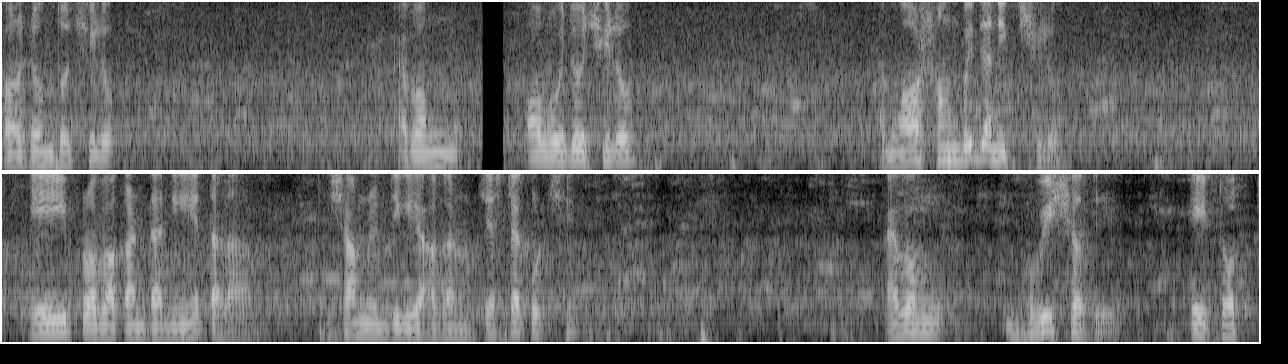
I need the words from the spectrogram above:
ষড়যন্ত্র ছিল। এবং অবৈধ ছিল এবং অসাংবিধানিক ছিল। এই প্রবাকাণ্ডা নিয়ে তারা সামনের দিকে আগানোর চেষ্টা করছে এবং ভবিষ্যতে এই তথ্য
